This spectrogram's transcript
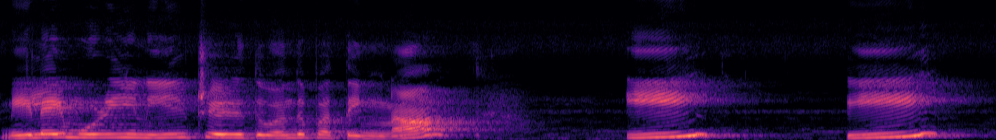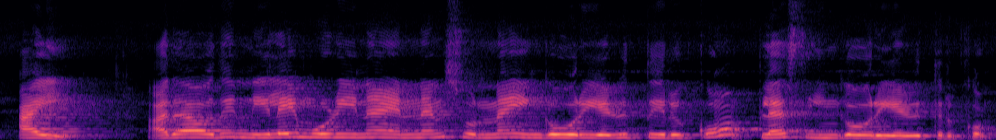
நிலைமொழியின் ஈற்றெழுத்து வந்து பார்த்திங்கன்னா இ இ ஐ. அதாவது நிலைமொழினா என்னன்னு சொன்னால் இங்கே ஒரு எழுத்து இருக்கும் ப்ளஸ் இங்கே ஒரு எழுத்து இருக்கும்.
